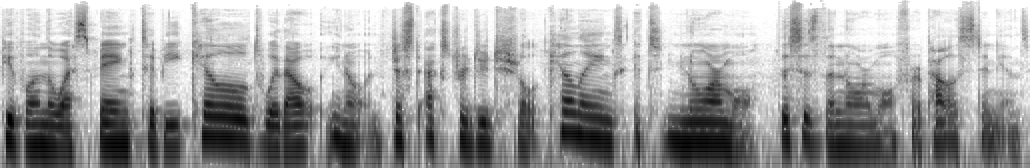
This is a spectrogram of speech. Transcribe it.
people in the West Bank to be killed without, you know, just extrajudicial killings. It's normal. This is the normal for Palestinians.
